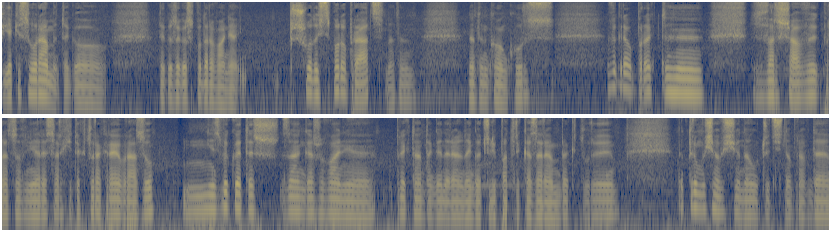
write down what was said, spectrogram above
jakie są ramy tego, tego zagospodarowania. Przyszło dość sporo prac na ten, na ten konkurs. Wygrał projekt e, z Warszawy, pracownia RS Architektura Krajobrazu. Niezwykłe też zaangażowanie projektanta generalnego, czyli Patryka Zarębę, który, który musiał się nauczyć naprawdę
